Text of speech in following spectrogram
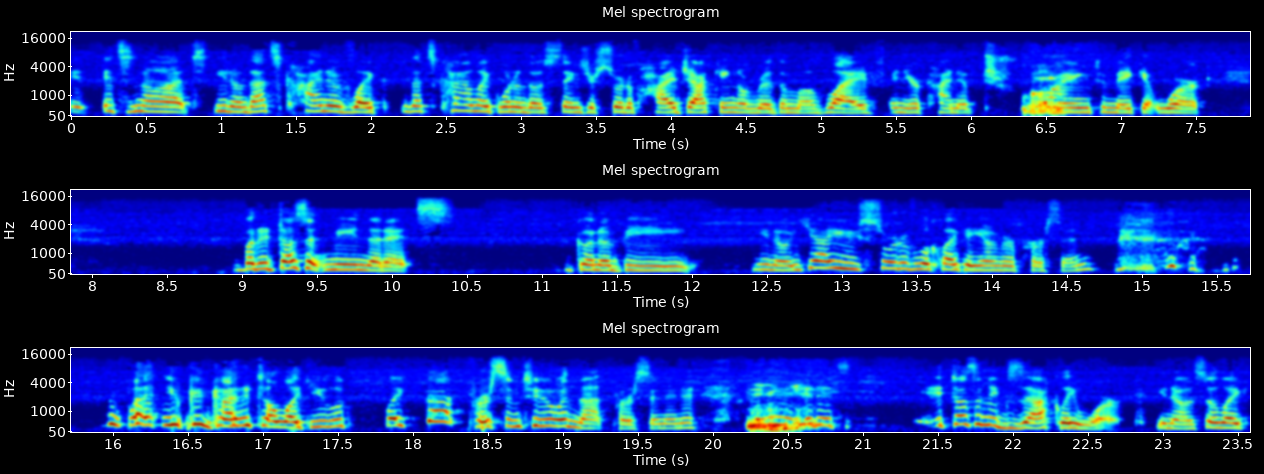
it, it's not you know that's kind of like that's kind of like one of those things you're sort of hijacking a rhythm of life and you're kind of trying to make it work but it doesn't mean that it's going to be you know yeah you sort of look like a younger person but you can kind of tell like you look like that person too and that person and it I mean, and it's it doesn't exactly work you know so like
